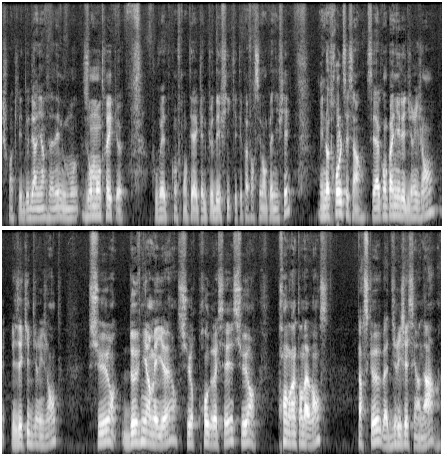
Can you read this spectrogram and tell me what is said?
Je crois que les deux dernières années nous ont montré que pouvait être confronté à quelques défis qui n'étaient pas forcément planifiés. Et notre rôle, c'est ça, c'est accompagner les dirigeants, les équipes dirigeantes, sur devenir meilleurs, sur progresser, sur prendre un temps d'avance, parce que bah, diriger, c'est un art,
